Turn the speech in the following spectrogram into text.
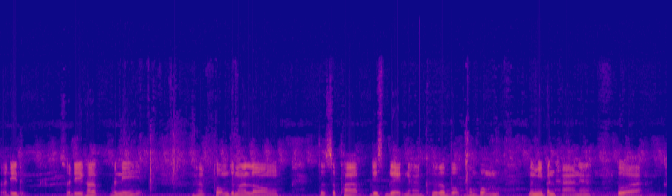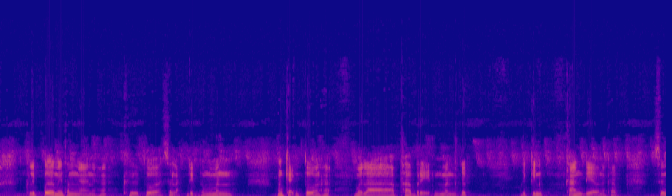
สวัสดี สวัสดีครับ วันนี้นะครับผมจะมาลองตรวจสภาพดิสเบรกนะฮะคือระบบของผมมันมีปัญหานะฮะตัวคลิปเปอร์ไม่ทำงานนะฮะคือตัวสลักดิกตรงนี้มันมันแข็งตัวนะฮะเวลาพาเบรกมันจะจะกินข้างเดียวนะครับ ซึ่ง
